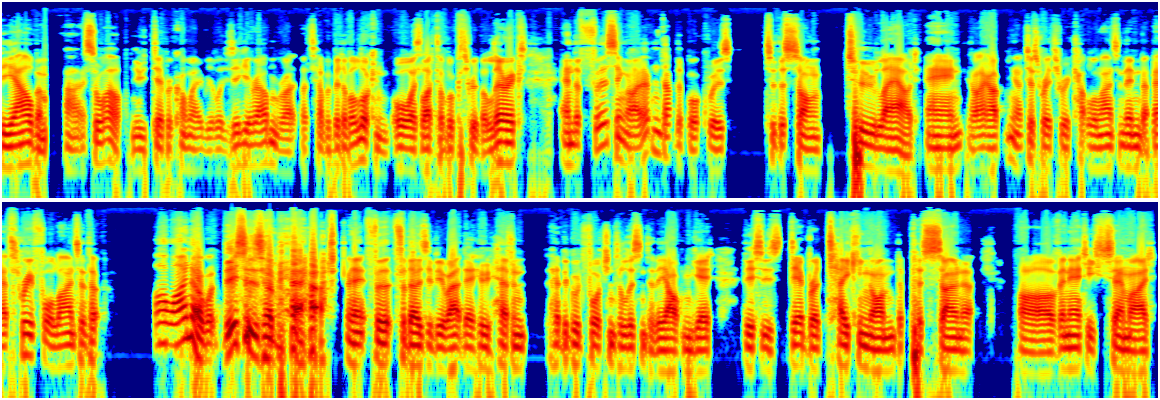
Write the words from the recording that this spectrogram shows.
the album, uh, I saw, oh, new Deborah Conway Willie Zygier album, right, let's have a bit of a look, and always like to look through the lyrics. And the first thing I opened up the book was to the song Too Loud. And I you know, just read through a couple of lines, and then about three or four lines, and thought, oh, I know what this is about. For, for those of you out there who haven't had the good fortune to listen to the album yet, this is Deborah taking on the persona of an anti-Semite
